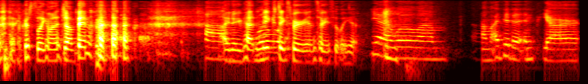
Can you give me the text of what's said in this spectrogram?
Crystal, you want to jump in? I know you've had mixed Um, experience recently. Yeah. Yeah, well, um, um, I did an NPR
